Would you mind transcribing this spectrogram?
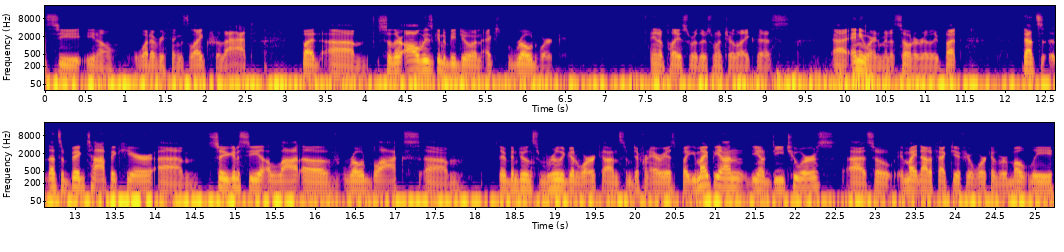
see you know what everything's like for that. But um, so they're always going to be doing road work in a place where there's winter like this, uh, anywhere in Minnesota really. But that's that's a big topic here. Um, so you're going to see a lot of roadblocks. Um, they've been doing some really good work on some different areas, but you might be on you know detours, uh, so it might not affect you if you're working remotely.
